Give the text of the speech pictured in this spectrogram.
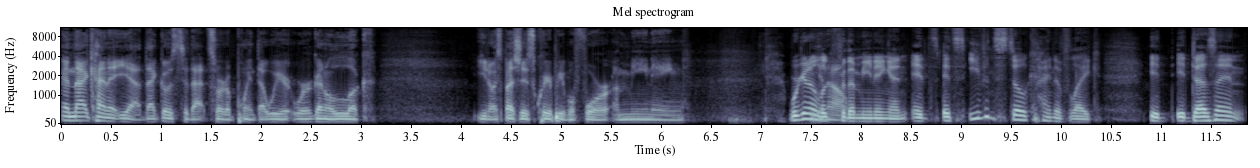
And that kind of, yeah, that goes to that sort of point that we're, we're going to look, you know, especially as queer people, for a meaning. We're gonna look know. for the meaning, and it's it's even still kind of like it it doesn't.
